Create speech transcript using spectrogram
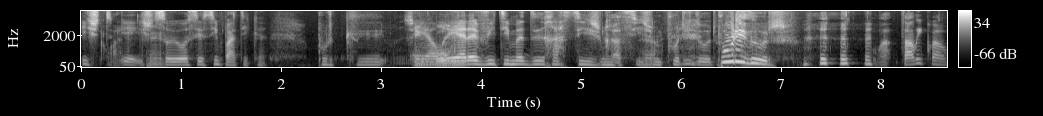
Isto, é, isto sou eu a ser simpática. Porque Sim, ela bullying. era vítima de racismo. Racismo puro e duro. Puro e duro. Tal e qual.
